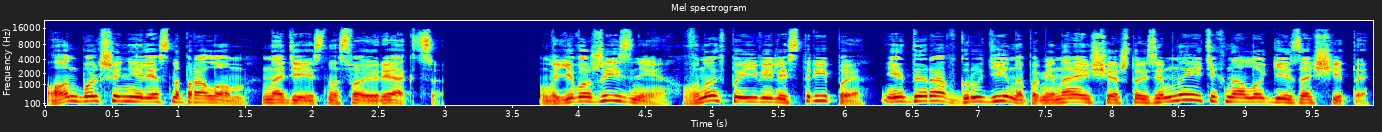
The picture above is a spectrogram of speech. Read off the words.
Он больше не лез на пролом, надеясь на свою реакцию. В его жизни вновь появились трипы и дыра в груди, напоминающая, что земные технологии защиты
